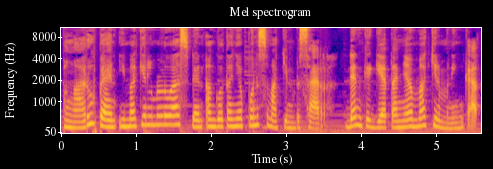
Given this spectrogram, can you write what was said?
Pengaruh PNI makin meluas dan anggotanya pun semakin besar, dan kegiatannya makin meningkat.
